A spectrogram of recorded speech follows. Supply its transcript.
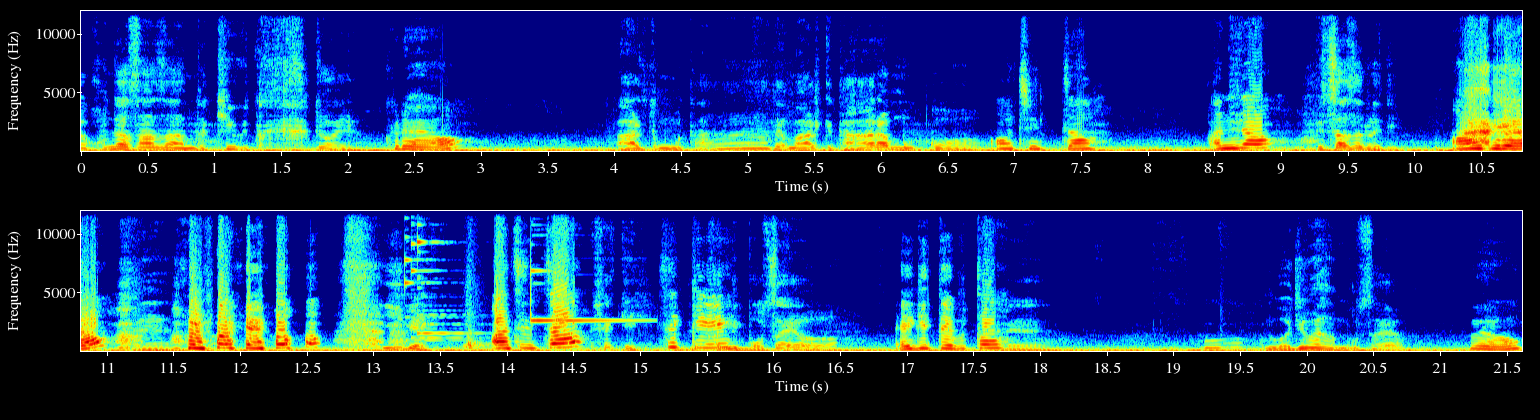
혼자 사는 사람들 키우기 다 좋아요. 그래요? 마을 동무 다, 돼. 마을기 다 알아먹고. 어 진짜? 안녕 비 싸서 그러지. 아 그래요? 예. 얼마예요? 200. 아 진짜? 새끼. 새끼? 근데 못 사요. 애기 때부터? 예. 어, 그 어지간해서 못 사요. 왜요?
